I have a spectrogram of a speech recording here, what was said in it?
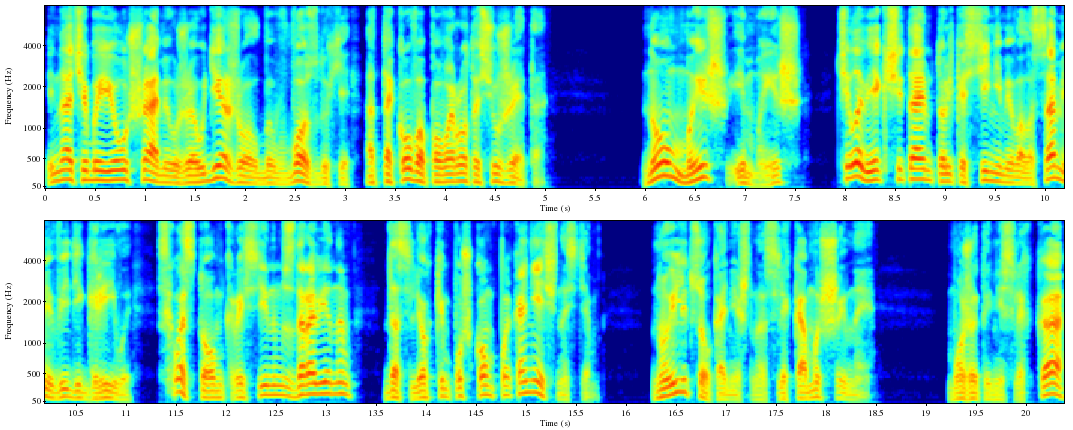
иначе бы ее ушами уже удерживал бы в воздухе от такого поворота сюжета. Ну, мышь и мышь. Человек считаем только с синими волосами в виде гривы, с хвостом крысиным, здоровенным, да с легким пушком по конечностям. Ну и лицо, конечно, слегка мышиное. Может, и не слегка,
